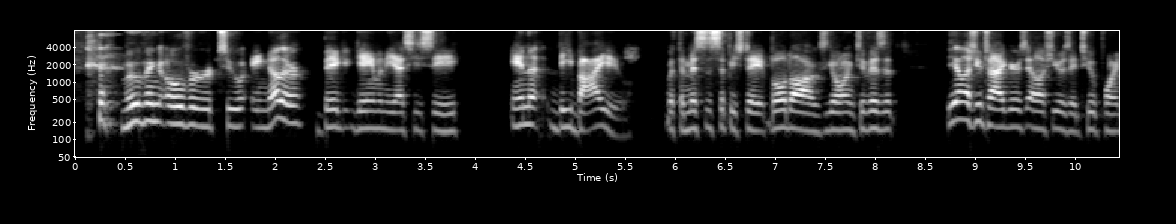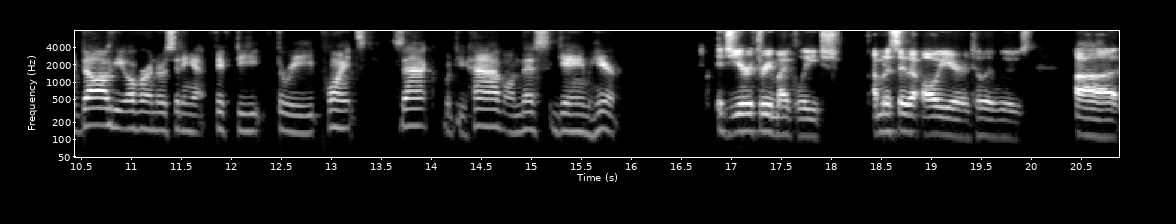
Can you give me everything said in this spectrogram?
Moving over to another big game in the SEC in the Bayou with the Mississippi State Bulldogs going to visit the LSU Tigers. LSU is a two point dog. The over under is sitting at 53 points. Zach, what do you have on this game here? It's year three, Mike Leach. I'm going to say that all year until they lose. Uh,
